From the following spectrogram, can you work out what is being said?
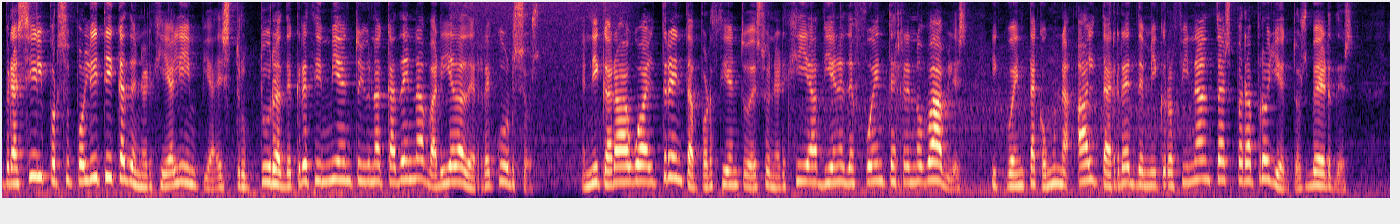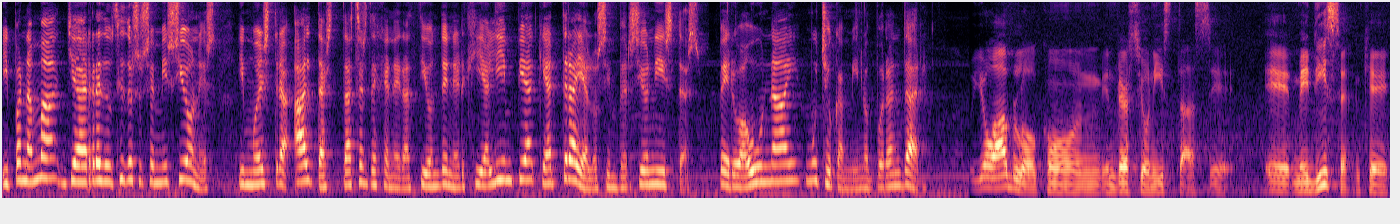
Brasil por su política de energía limpia, estructura de crecimiento y una cadena variada de recursos. En Nicaragua, el 30% de su energía viene de fuentes renovables y cuenta con una alta red de microfinanzas para proyectos verdes. Y Panamá ya ha reducido sus emisiones y muestra altas tasas de generación de energía limpia que atrae a los inversionistas. Pero aún hay mucho camino por andar. Yo hablo con inversionistas, eh, eh, me dicen que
